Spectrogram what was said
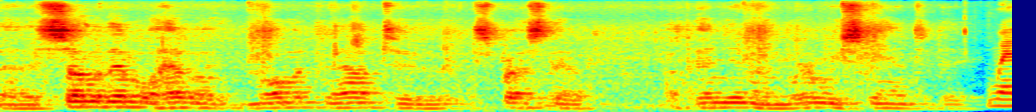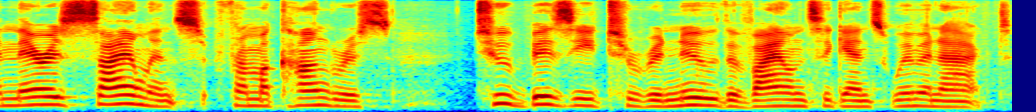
Uh, some of them will have a moment now to express their opinion on where we stand today. When there is silence from a Congress too busy to renew the Violence Against Women Act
